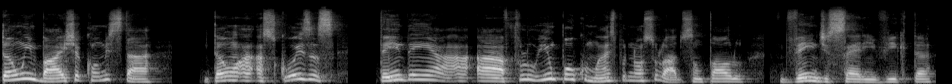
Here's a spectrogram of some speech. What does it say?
tão em baixa como está. Então a, as coisas tendem a, a, fluir um pouco mais para o nosso lado. São Paulo vem de série invicta,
